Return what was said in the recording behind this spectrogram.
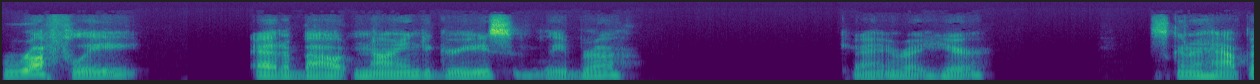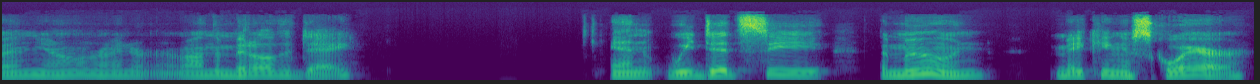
roughly at about nine degrees Libra. Okay, right here. It's going to happen, you know, right around the middle of the day. And we did see the moon making a square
